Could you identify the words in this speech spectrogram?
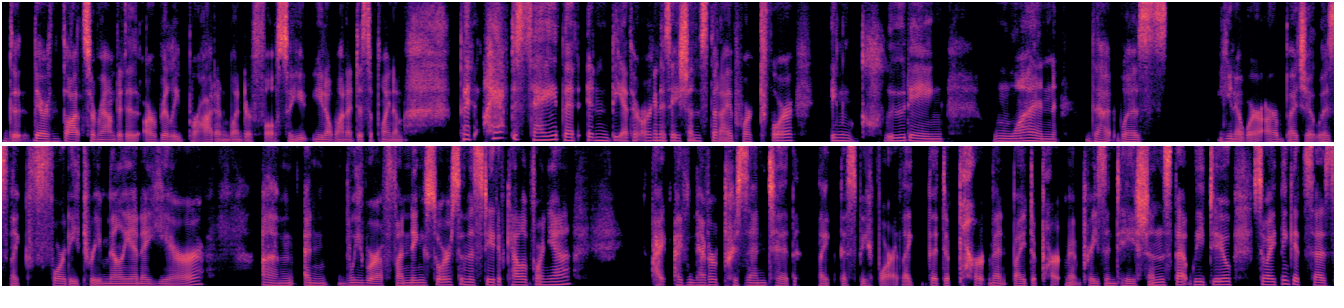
the, their thoughts around it uh, are really broad and wonderful. So you, you don't want to disappoint them. But I have to say that in the other organizations that I've worked for, including one that was, you know, where our budget was like 43 million a year, um, and we were a funding source in the state of California. I, have never presented like this before, like the department by department presentations that we do. So I think it says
